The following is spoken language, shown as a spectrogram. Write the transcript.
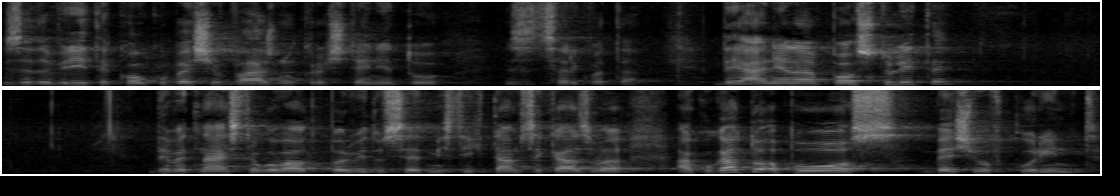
за да видите колко беше важно кръщението за църквата. Деяния на апостолите, 19 глава от 1 до 7 стих, там се казва, а когато Аполос беше в Коринт,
